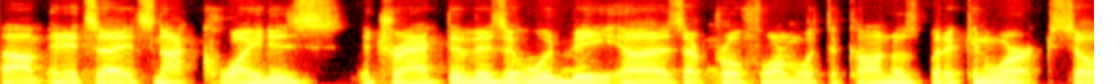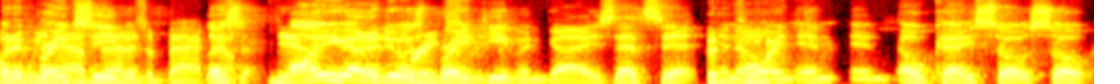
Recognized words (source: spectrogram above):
Um, and it's uh, it's not quite as attractive as it would be uh, as our pro form with the condos, but it can work. So but it breaks even as a backup. Listen, yeah, all you got to do is break even. even. guys. That's it. Good you know, and, and, and okay, so so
